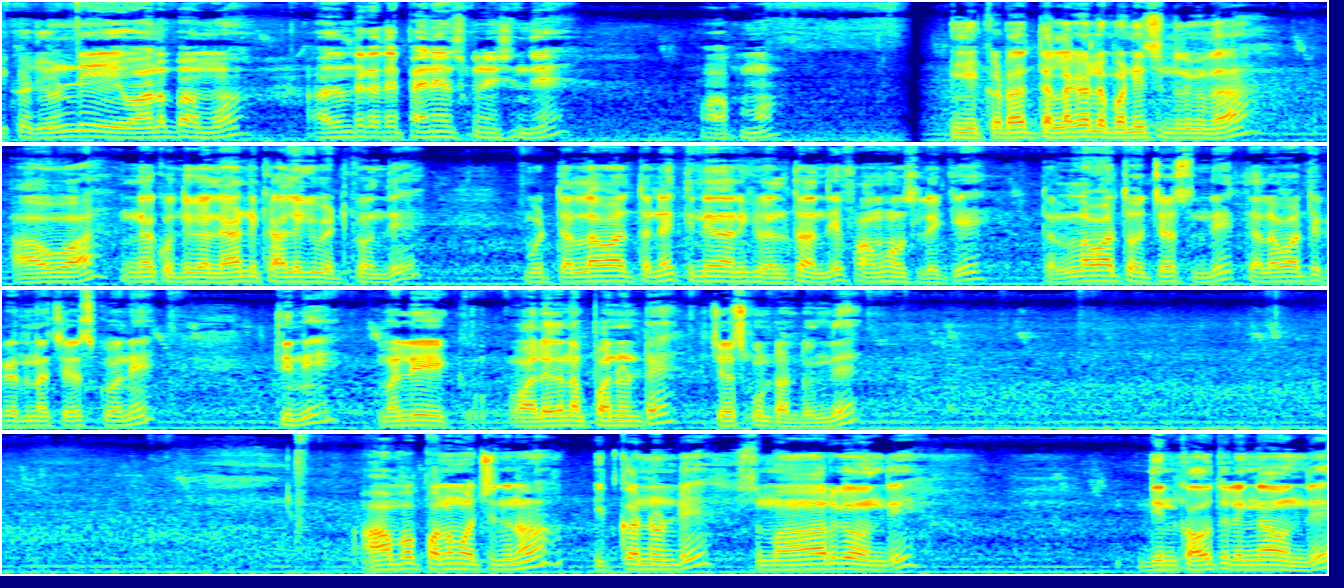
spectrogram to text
ఇక్కడ చూడండి వానపాము. అదంతా కదా పైన వేసుకునేసింది. పాపము. ఇక్కడ తెల్లగడ్డలు పండిస్తుంటుంది కదా అవ్వ ఇంకా కొద్దిగా ల్యాండ్ ఖాళీకి పెట్టుకుంది. ఇప్పుడు తెల్లవారితోనే తినేదానికి వెళ్తుంది ఫామ్ హౌస్లోకి తెల్లవారితో వచ్చేస్తుంది. తెల్లవారితో ఇక్కడ ఏదైనా చేసుకొని తిని మళ్ళీ వాళ్ళు ఏదైనా పని ఉంటే చేసుకుంటుంటుంది ఆవ పొలం వచ్చిందినో ఇక్కడ నుండి సుమారుగా ఉంది. దీనికి అవతల ఇంకా ఉంది.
